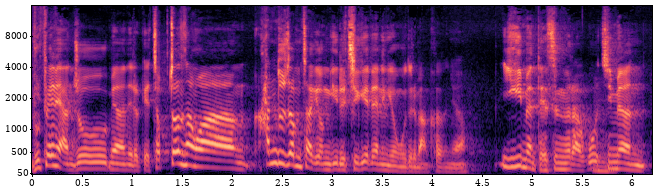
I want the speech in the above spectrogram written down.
불펜이 안 좋으면 이렇게 접전 상황 한두 점차 경기를 지게 되는 경우들이 많거든요. 이기면 대승을 하고 지면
